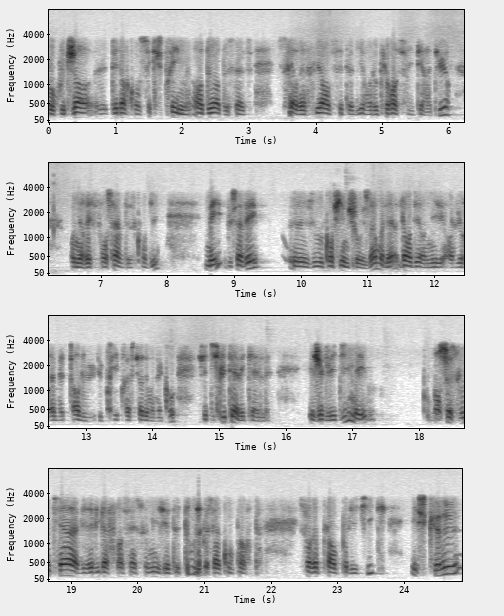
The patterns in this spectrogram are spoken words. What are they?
beaucoup de gens, euh, dès lors qu'on s'exprime en dehors de sa sphère d'influence, c'est-à-dire en l'occurrence littérature, on est responsable de ce qu'on dit. Mais vous savez, je vous confie une chose. Hein, moi, l'an dernier, en lui remettant le, prix Prince de Monaco, j'ai discuté avec elle. Et je lui ai dit, mais dans ce soutien vis-à-vis de la France insoumise et de tout ce que ça comporte sur le plan politique, est-ce que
